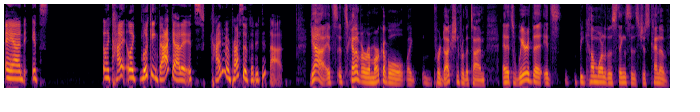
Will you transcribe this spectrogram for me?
And it's like kind like looking back at it, it's kind of impressive that it did that. Yeah it's it's kind of a remarkable like production for the time and it's weird that it's become one of those things that's just kind of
